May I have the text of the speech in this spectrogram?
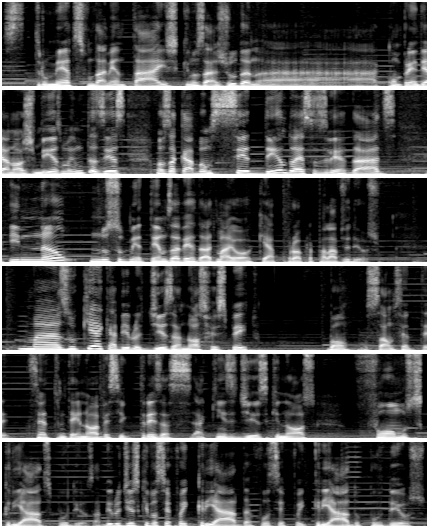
instrumentos fundamentais que nos ajudam a compreender a nós mesmos. E muitas vezes nós acabamos cedendo a essas verdades e não nos submetemos à verdade maior, que é a própria palavra de Deus. Mas o que é que a Bíblia diz a nosso respeito? Bom, o Salmo 139, versículo 13 a 15 diz que nós fomos criados por Deus. A Bíblia diz que você foi criada, você foi criado por Deus.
